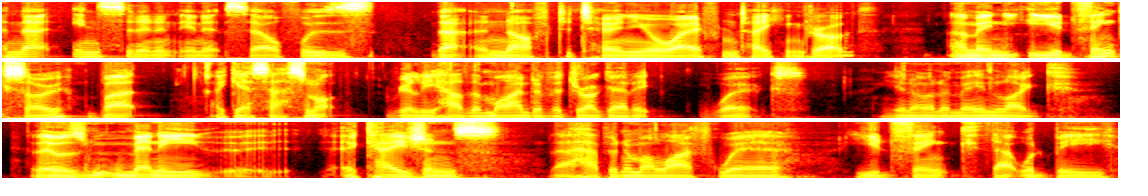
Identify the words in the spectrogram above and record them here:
And that incident in itself was that enough to turn you away from taking drugs? I mean, you'd think so, but I guess that's not really how the mind of a drug addict works. You know what I mean? Like there was many uh, occasions that happened in my life where you'd think that would be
